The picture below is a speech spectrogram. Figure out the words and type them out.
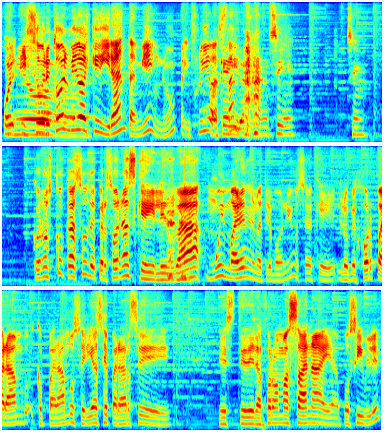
O- y sobre todo el miedo al que dirán también, ¿no? Influye bastante. dirán, sí, sí. Conozco casos de personas que les va muy mal en el matrimonio, o sea que lo mejor para ambos, para ambos sería separarse este, de la forma más sana eh, posible.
